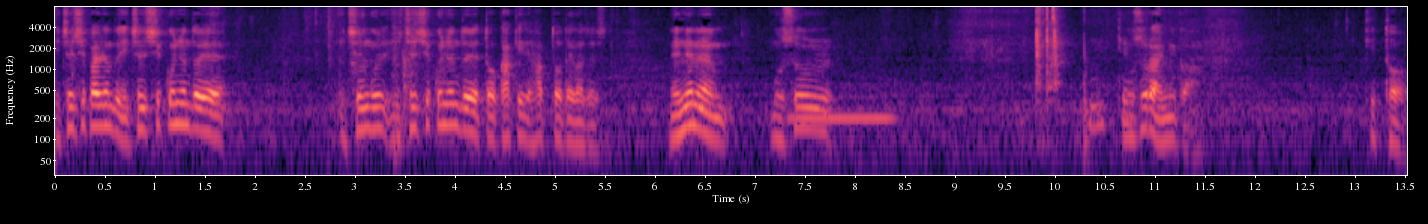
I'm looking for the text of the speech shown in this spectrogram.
2018년도, 2019년도에 2009, 2019 년도에 또 각기 합도돼가지고 내년에 무술 음, 저- 무술 아닙니까? 기토.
